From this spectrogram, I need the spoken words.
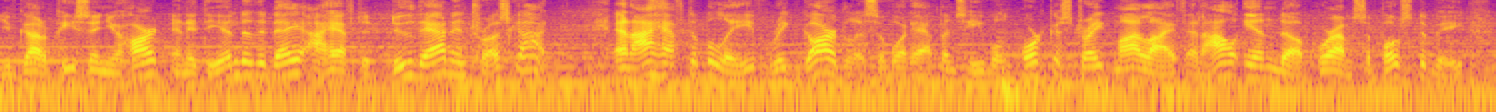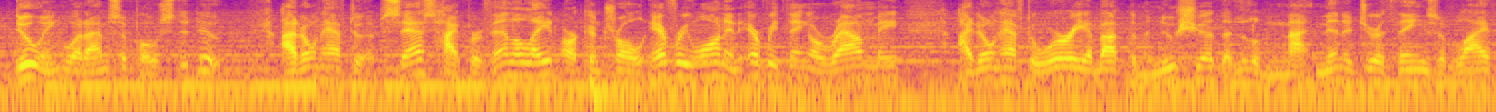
you've got a peace in your heart, and at the end of the day, I have to do that and trust God. And I have to believe, regardless of what happens, He will orchestrate my life and I'll end up where I'm supposed to be, doing what I'm supposed to do. I don't have to obsess, hyperventilate, or control everyone and everything around me. I don't have to worry about the minutiae, the little miniature things of life.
